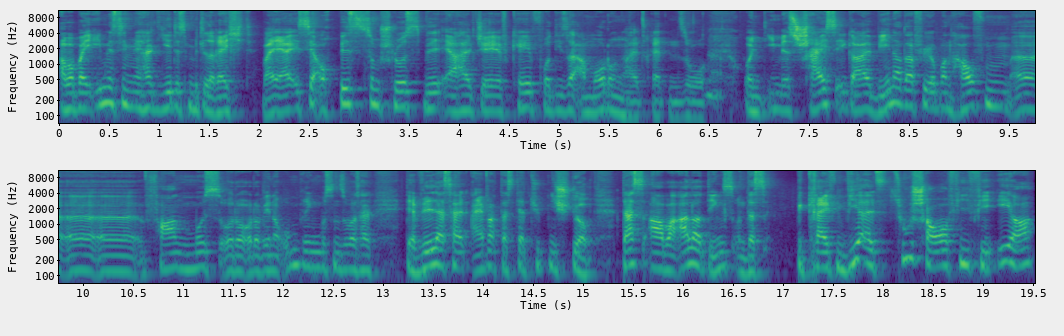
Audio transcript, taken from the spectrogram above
Aber bei ihm ist ihm halt jedes Mittel recht, weil er ist ja auch bis zum Schluss will er halt JFK vor dieser Ermordung halt retten so und ihm ist scheißegal, wen er dafür über den Haufen äh, äh, fahren muss oder oder wen er umbringen muss und sowas halt. Der will das halt einfach, dass der Typ nicht stirbt. Das aber allerdings und das begreifen wir als Zuschauer viel viel eher,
